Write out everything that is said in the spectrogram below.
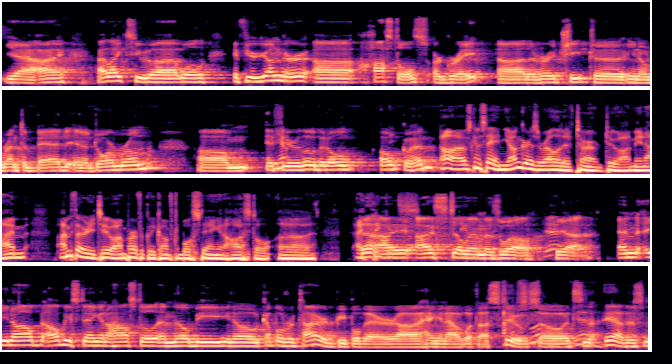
Yeah, I I like to. Uh, well, if you're younger, uh, hostels are great. Uh, they're very cheap to you know rent a bed in a dorm room. Um, if yep. you're a little bit old, oh, go ahead. Oh, I was going to say, and younger is a relative term too. I mean, I'm I'm 32. I'm perfectly comfortable staying in a hostel. Uh, I, yeah, I, I still am as well. Yeah. yeah. And you know, I'll I'll be staying in a hostel, and there'll be you know a couple of retired people there uh, hanging out with us too. Absolutely. So it's yeah. yeah, there's,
